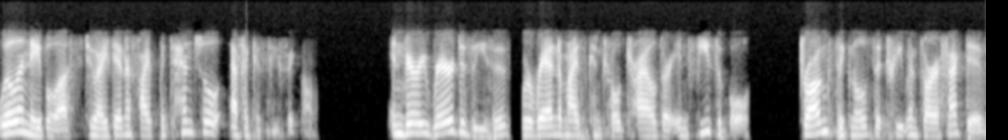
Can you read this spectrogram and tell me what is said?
will enable us to identify potential efficacy signals in very rare diseases where randomized controlled trials are infeasible, strong signals that treatments are effective,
